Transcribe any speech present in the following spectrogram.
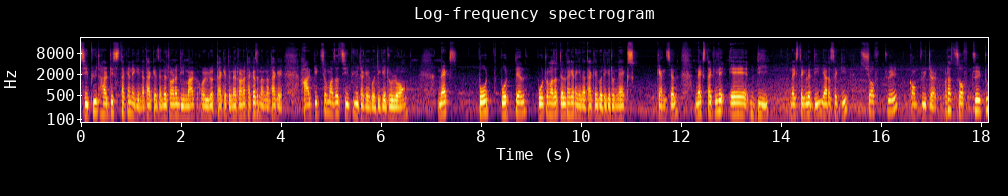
C P ইউত হাৰ্ড ডিস্ক থাকে নেকি? নাথাকে। যেনেধৰণে ডিমাগ শৰীৰত থাকে তেনেধৰণে থাকে জানো? নাথাকে। হাৰ্ড ডিস্কৰ মাজত চি পি ইউ থাকে গতিকে এইটো ৰং। নেক্সট প'ট প'ট তেল। প'টৰ মাজত তেল থাকে নেকি? নাথাকে গতিকে এইটো নেক্সট কেঞ্চেল নেক্সট থাকিলে এ ডি নেক্সট থাকিলে ডি ইয়াত আছে কি? ছফ্টৱেৰ কম্পিউটাৰ অৰ্থাৎ ছফ্টৱেৰটো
